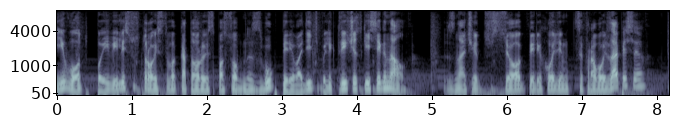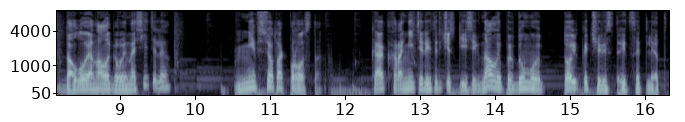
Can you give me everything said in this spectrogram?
И вот, появились устройства, которые способны звук переводить в электрический сигнал. Значит, все, переходим к цифровой записи? Долой аналоговые носители? Не все так просто как хранить электрические сигналы придумают только через 30 лет.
